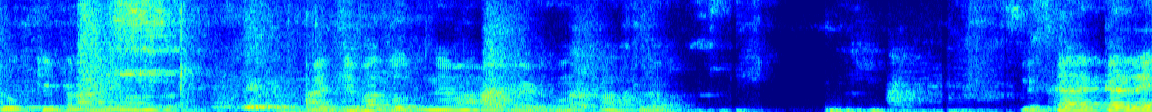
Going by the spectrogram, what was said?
दुःखी प्राणी माझं. अजिबात होत नाही मला हेडफोन्स नसलं डिस्कनेक्ट कर रे?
